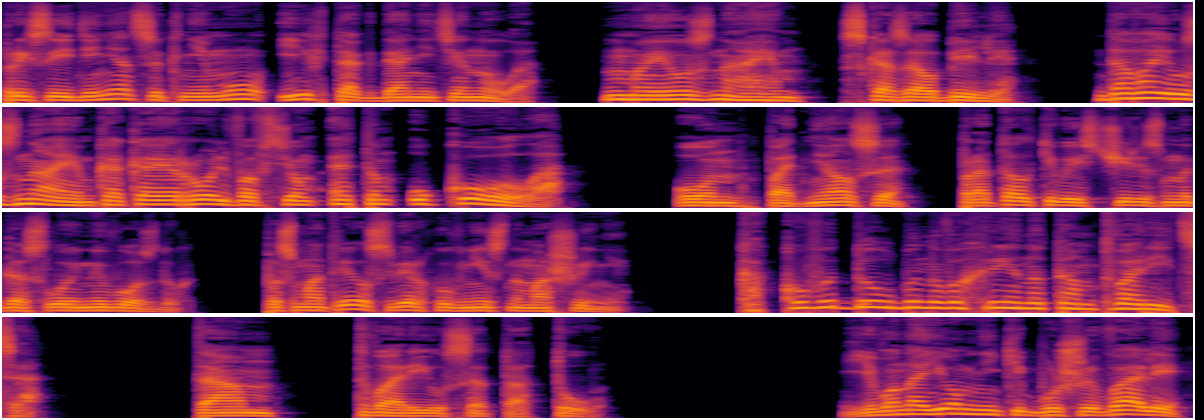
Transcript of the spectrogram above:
присоединяться к нему их тогда не тянуло. «Мы узнаем», — сказал Билли. «Давай узнаем, какая роль во всем этом у Коула». Он поднялся, проталкиваясь через многослойный воздух. Посмотрел сверху вниз на машине. «Какого долбанного хрена там творится?» Там творился тату. Его наемники бушевали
